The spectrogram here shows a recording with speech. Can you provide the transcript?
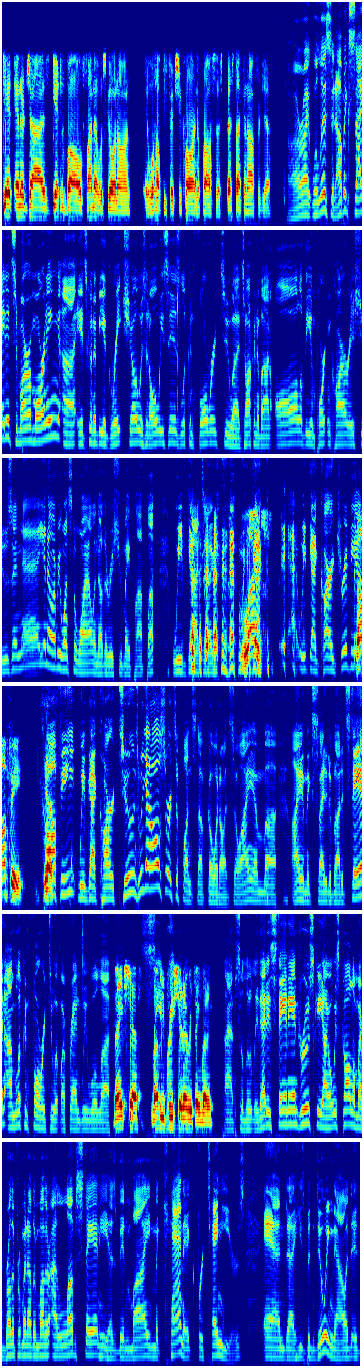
Get energized, get involved, find out what's going on, and we'll help you fix your car in the process. Best I can offer, Jeff. All right. Well, listen, I'm excited. Tomorrow morning, uh, it's going to be a great show, as it always is. Looking forward to uh, talking about all of the important car issues. And, uh, you know, every once in a while, another issue may pop up. We've got, uh, we've, Life. got we've got car trivia. Coffee. Coffee. We've got cartoons. We got all sorts of fun stuff going on. So I am uh, I am excited about it. Stan, I'm looking forward to it, my friend. We will. Uh, Thanks, Jeff. Love you right Appreciate everything, buddy. Absolutely. That is Stan Andruski. I always call him my brother from another mother. I love Stan. He has been my mechanic for 10 years, and uh, he's been doing now it, it-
